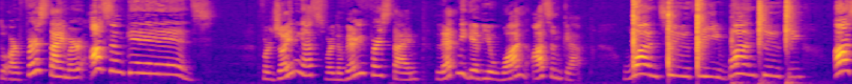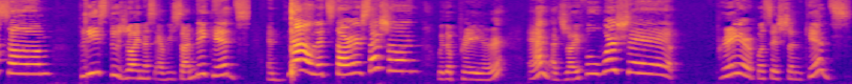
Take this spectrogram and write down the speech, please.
to our first timer, Awesome Kids! For joining us for the very first time, let me give you one awesome clap. One, two, three, one, two, three. Awesome! Please do join us every Sunday, kids. And now let's start our session with a prayer and a joyful worship. Prayer position, kids.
